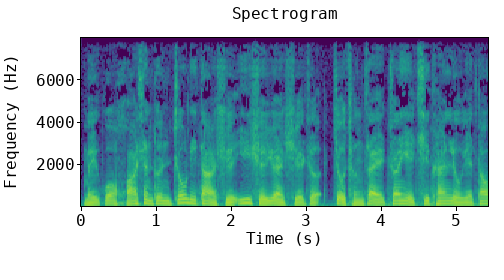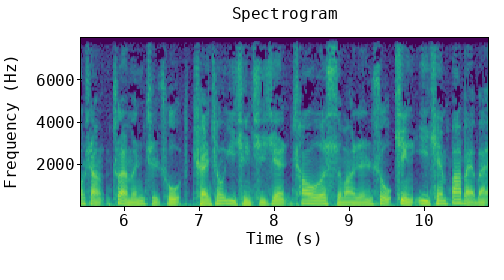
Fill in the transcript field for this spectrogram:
美国华盛顿州立大学医学院学者就曾在专业期刊《柳叶刀》上撰文指出，全球疫情期间超额死亡人数近一千八百万，《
